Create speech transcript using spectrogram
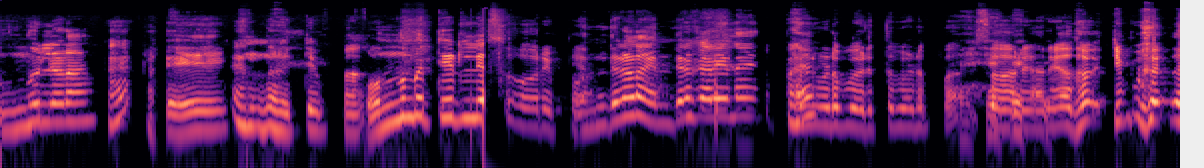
ഒന്നുമില്ലടാ ഒന്നും പറ്റിയിട്ടില്ല. സോറി എന്തിനാടാ? എന്തിനാ കരയണേ? എന്നോട് പൊരുത്തപ്പെടുപ്പ സോറി അറിയാതെ പറ്റിപ്പോയത്.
